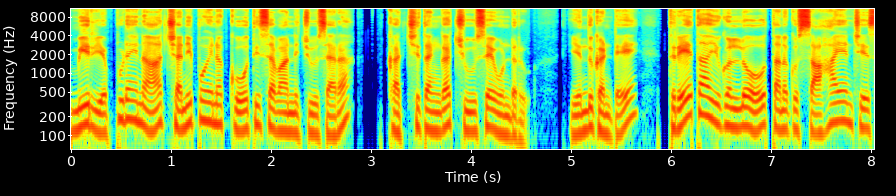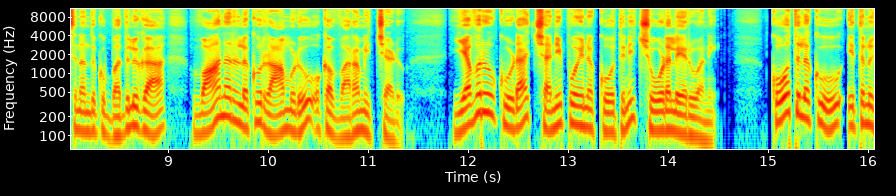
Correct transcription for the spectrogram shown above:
మీరెప్పుడైనా చనిపోయిన కోతి శవాన్ని చూశారా? ఖచ్చితంగా చూసే ఉండరు. ఎందుకంటే త్రేతాయుగంలో తనకు సహాయం చేసినందుకు బదులుగా వానరులకు రాముడు ఒక వరమిచ్చాడు. ఎవరూ కూడా చనిపోయిన కోతిని చూడలేరు అని. కోతులకు ఇతను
